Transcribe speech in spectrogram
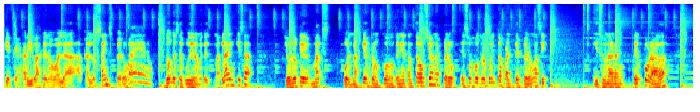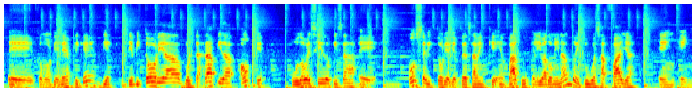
que Ferrari va a renovarle a, Carlos Sainz. Pero bueno, ¿dónde se pudiera meter? McLaren quizás. Yo creo que Max, por más que roncó, no tenía tantas opciones, pero eso es otro cuento aparte. Pero aún así, hizo una gran temporada. Eh, como bien les expliqué, 10, 10 victorias, vueltas rápidas, aunque pudo haber sido quizás eh, 11 victorias. Y ustedes saben que en Baku él iba dominando y tuvo esa falla en,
